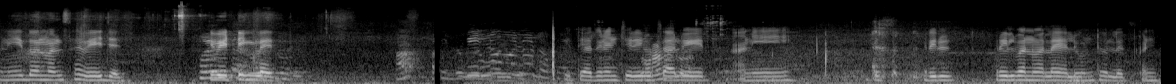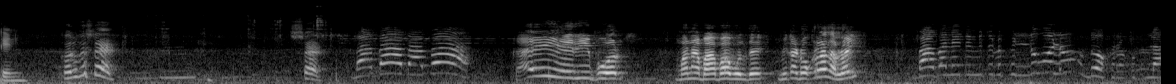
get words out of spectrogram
आणि दोन माणसं व्हेज आहेत. ती वेटिंगला आहेत. इथे अजून यांची रील चालू आहेत आणि रील रील बनवायला या लिहून ठेवलेत कंटेंट करू का स्टार्ट स्टार्ट बाबा बाबा काय रिपोर्ट मना बाबा बोलते मी का डोकरा झालोय? बाबा नाही तर मी तुला पिल्लू बोलू डोकरा कुठला?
